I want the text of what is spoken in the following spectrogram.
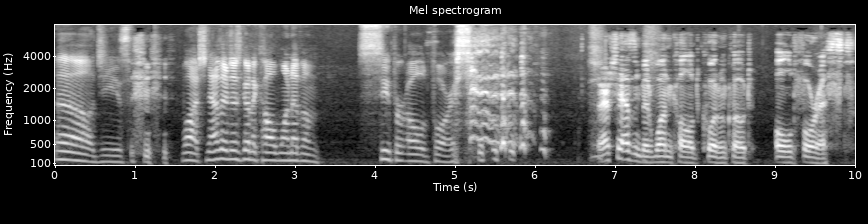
oh, jeez. Watch now. They're just gonna call one of them super old forest. There actually hasn't been one called quote unquote old forest.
